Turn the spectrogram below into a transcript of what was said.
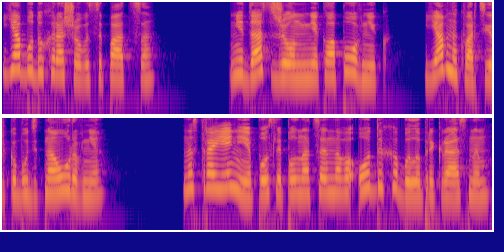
я буду хорошо высыпаться. Не даст же он мне клоповник, явно квартирка будет на уровне. Настроение после полноценного отдыха было прекрасным.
